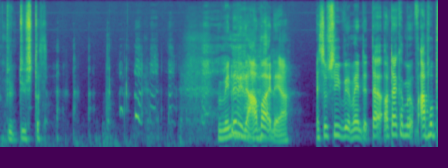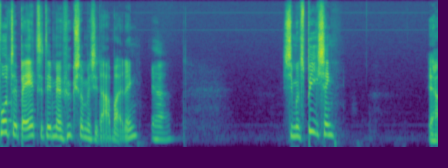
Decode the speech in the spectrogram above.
det bliver dystert. Men mindre dit arbejde er. Altså, sige, men der, og der kan man jo, apropos tilbage til det med at hygge sig med sit arbejde, ikke? Ja. Simon Spies, ikke? Ja.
